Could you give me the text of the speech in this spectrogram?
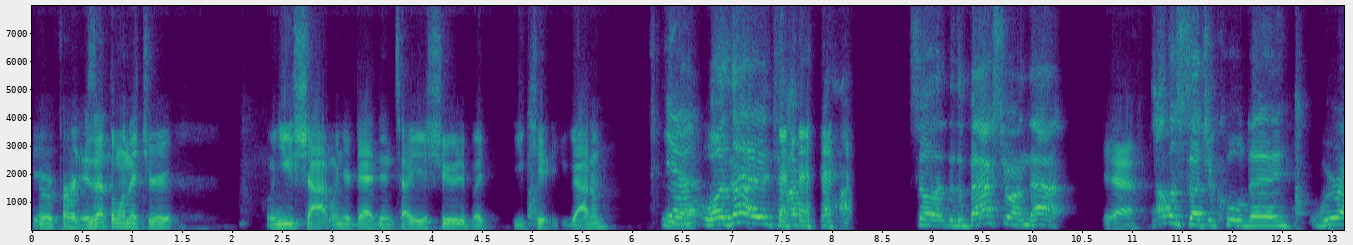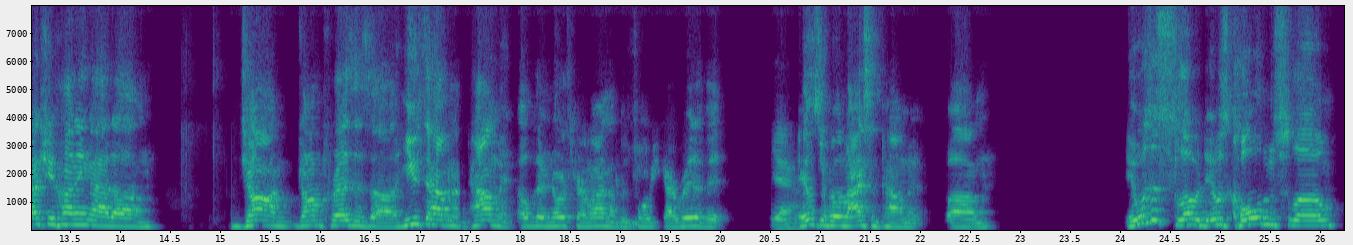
You were first, is that the one that you're when you shot when your dad didn't tell you to shoot it, but you ki- you got him? Yeah. Well, it's not. I didn't tell. I so uh, the, the backstory on that Yeah. That was such a cool day. We were actually hunting at um John John Perez's uh he used to have an impoundment over there in North Carolina before he got rid of it. Yeah. It was a real nice impoundment. Um it was a slow it was cold and slow.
